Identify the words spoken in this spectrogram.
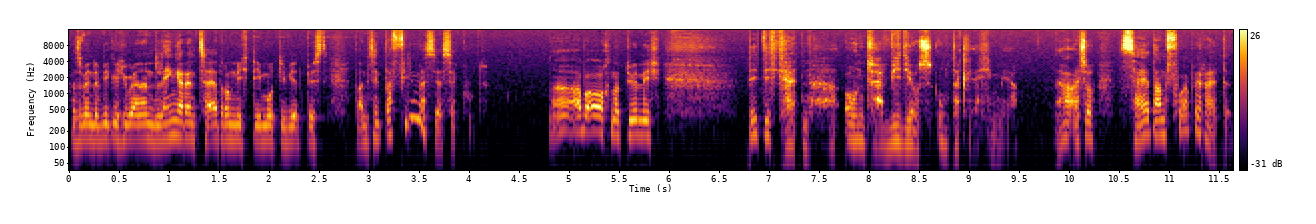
Also wenn du wirklich über einen längeren Zeitraum nicht demotiviert bist, dann sind da Filme sehr, sehr gut aber auch natürlich Tätigkeiten und Videos und dergleichen mehr. Ja, also sei dann vorbereitet.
